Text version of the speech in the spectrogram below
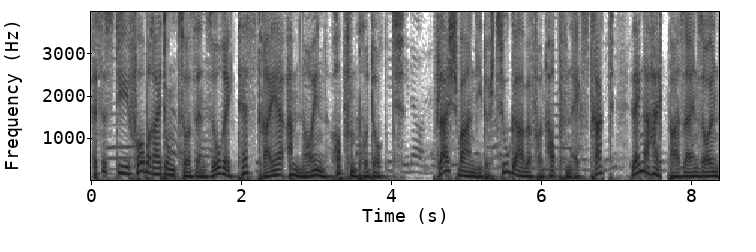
Es ist die Vorbereitung zur Sensorik-Testreihe am neuen Hopfenprodukt. Fleischwaren, die durch Zugabe von Hopfenextrakt länger haltbar sein sollen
